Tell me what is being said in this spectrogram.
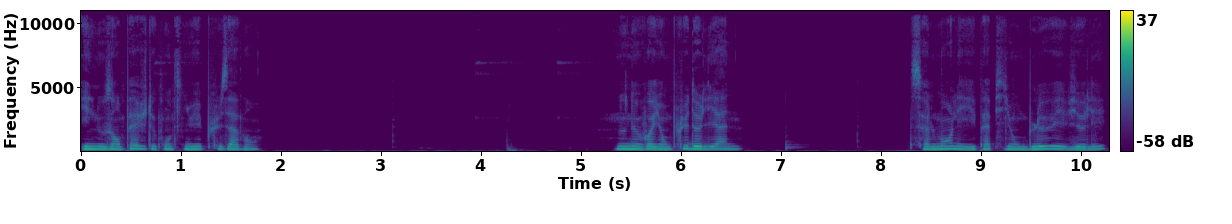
ils nous empêchent de continuer plus avant. Nous ne voyons plus de lianes, seulement les papillons bleus et violets.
